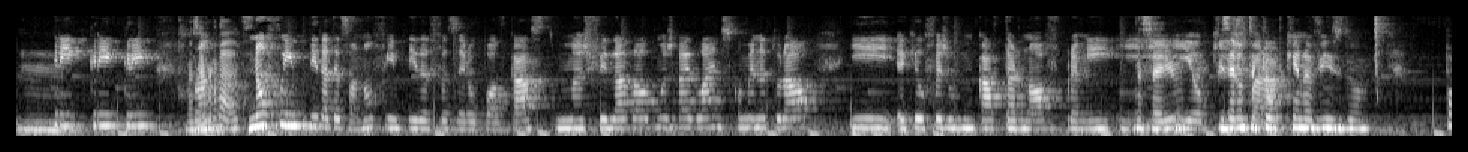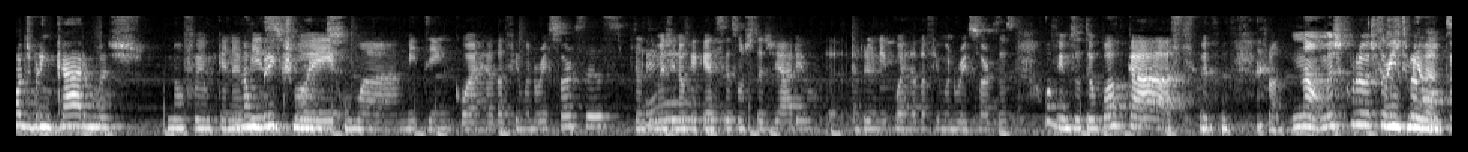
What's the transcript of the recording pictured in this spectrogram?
Hum, Cri, cri, cri. mas é Pronto. verdade. Não fui impedida, atenção, não fui impedida de fazer o podcast, mas fui dada algumas guidelines, como é natural, e aquilo fez um bocado turn off para mim. E, A sério? E eu Fizeram-te aquele pequeno aviso do podes brincar, mas Não foi um pequeno Não aviso, foi muito. uma meeting com a Head of Human Resources. Portanto, É. imagina o que é, que é seres um estagiário a- a reunir com a Head of Human Resources. Ouvimos o teu podcast. Pronto. Não, mas correu as Foi coisas correram intimidante.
